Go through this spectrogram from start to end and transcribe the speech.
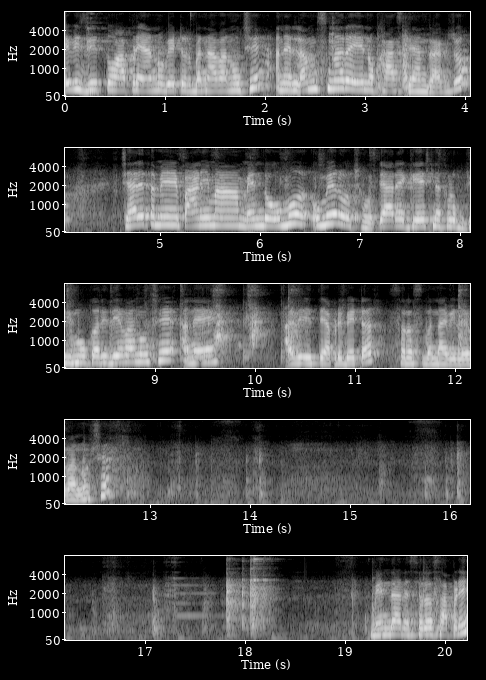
એવી જ રીતનું આપણે આનું બેટર બનાવવાનું છે અને લમ્સ ન રહે એનું ખાસ ધ્યાન રાખજો. જ્યારે તમે પાણીમાં મેંદો ઉમો, ઉમેરો છો, ત્યારે ગેસને થોડુંક ધીમું કરી દેવાનું છે અને આવી રીતે આપણે બેટર સરસ બનાવી લેવાનું છે. મેંદાને સરસ આપણે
